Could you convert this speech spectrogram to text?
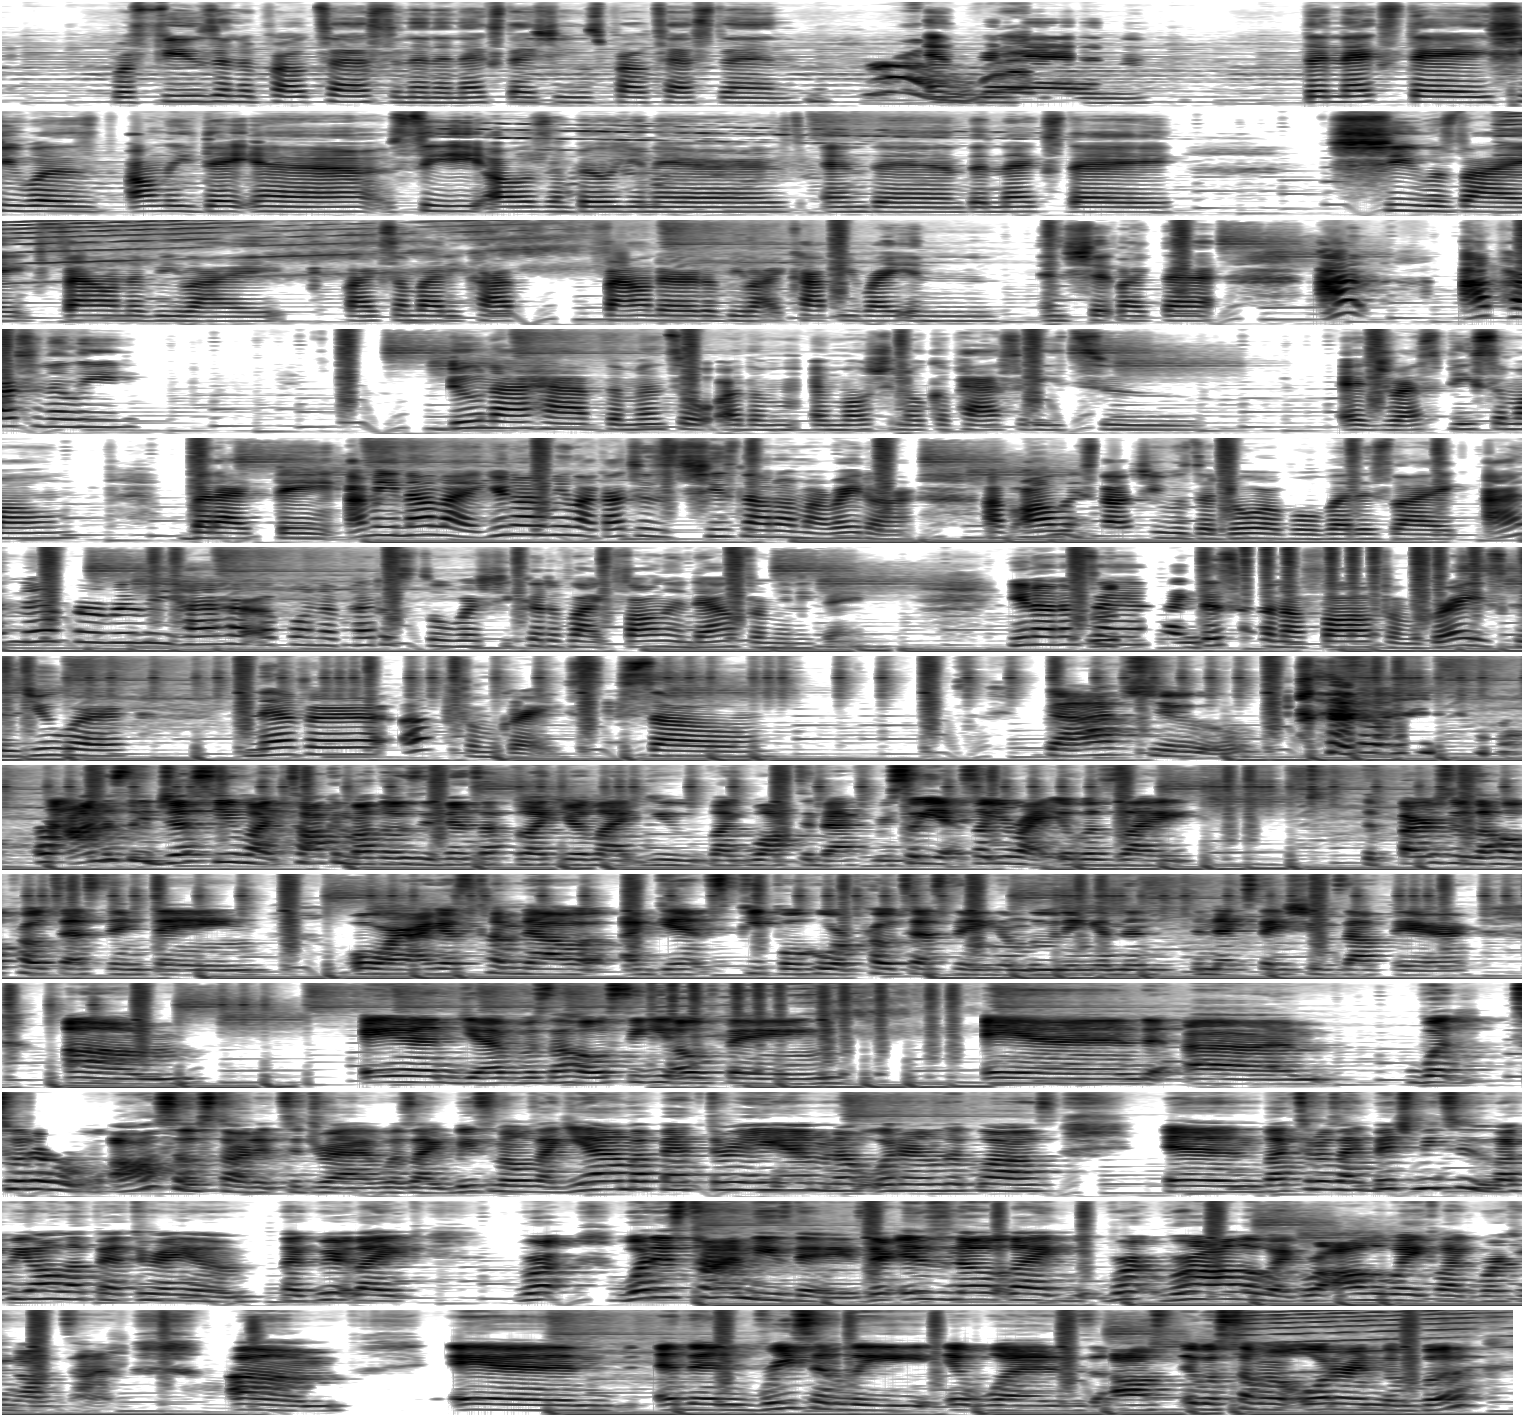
refusing to protest, and then the next day she was protesting, Girl. and then the next day she was only dating CEOs and billionaires and then the next day she was like found to be like like somebody cop found her to be like copywriting and shit like that. I I personally do not have the mental or the emotional capacity to address B Simone. But I think, I mean, not like, you know what I mean? Like, I just, she's not on my radar. I've always thought she was adorable, but it's like, I never really had her up on a pedestal where she could have, like, fallen down from anything. You know what I'm saying? Like, this isn't a fall from grace because you were never up from grace. So. Got you. honestly, just you like talking about those events, I feel like you're like you like walked it back for me. So yeah, so you're right. It was like the first was the whole protesting thing, or I guess coming out against people who are protesting and looting, and then the next day she was out there. Um, and yeah, it was the whole CEO thing, and um, what Twitter also started to drag was like B Simone was like, Yeah, I'm up at 3 a.m. and I'm ordering lip gloss. And Black Twitter was like, Bitch, me too. Like we all up at 3 a.m. Like we're like what is time these days? There is no like we're we're all awake. We're all awake, like working all the time. Um, and and then recently it was it was someone ordering the book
